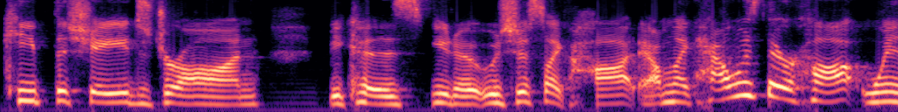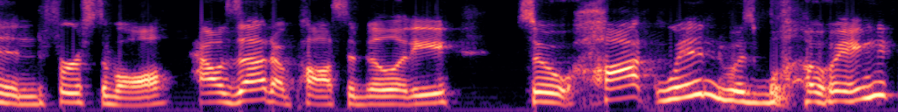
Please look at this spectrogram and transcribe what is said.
keep the shades drawn because, you know, it was just like hot. I'm like, how is there hot wind? First of all, how's that a possibility? So hot wind was blowing.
